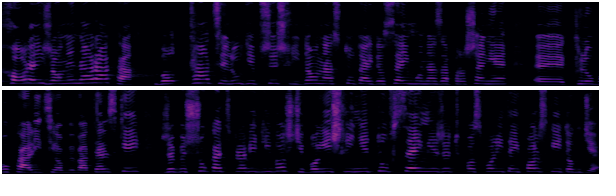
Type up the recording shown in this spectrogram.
chorej żony na raka, bo tacy ludzie przyszli do nas tutaj do Sejmu na zaproszenie e, klubu Koalicji Obywatelskiej, żeby szukać sprawiedliwości, bo jeśli nie tu w Sejmie Rzeczypospolitej Polskiej, to gdzie?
